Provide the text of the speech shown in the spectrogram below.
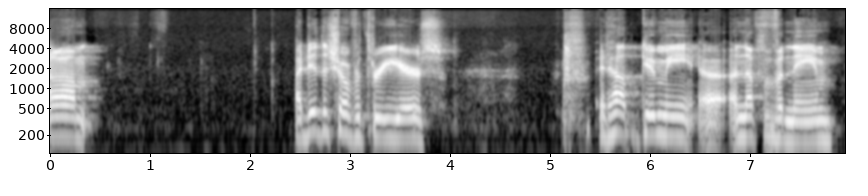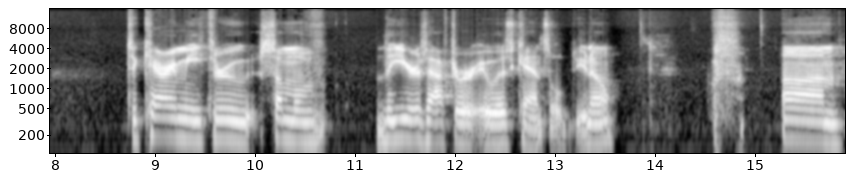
um, I did the show for three years. It helped give me uh, enough of a name to carry me through some of the years after it was canceled. You know, um,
